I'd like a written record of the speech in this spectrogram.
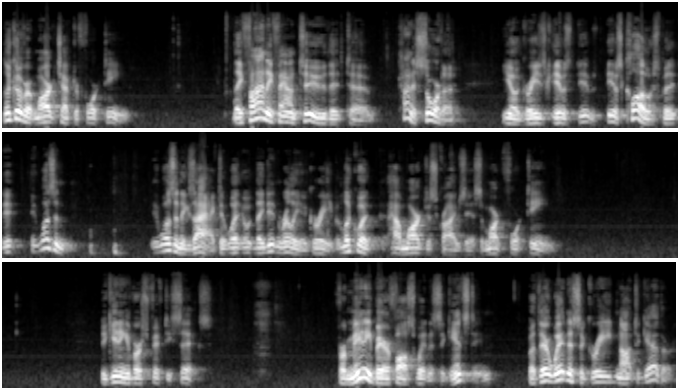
Look over at Mark chapter 14. They finally found two that uh, kind of sort of, you know, agreed. It was it was, it was close, but it, it wasn't it wasn't exact. It, it, they didn't really agree. But look what how Mark describes this in Mark 14, beginning in verse 56. For many bear false witness against him, but their witness agreed not together.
